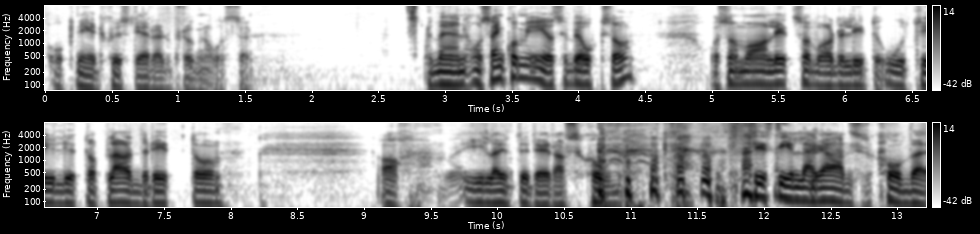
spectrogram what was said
och nedjusterade prognoser. Men, och sen kom ECB också. Och som vanligt så var det lite otydligt och pladdrigt. Och, ja, jag gillar inte deras show. Kristin Lagardes shower.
